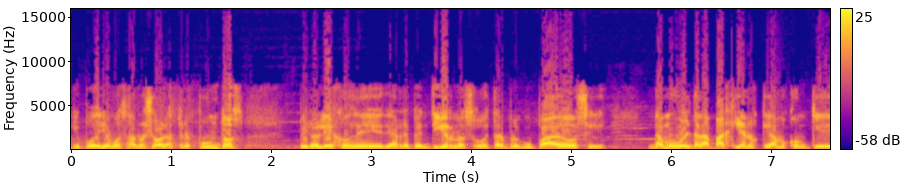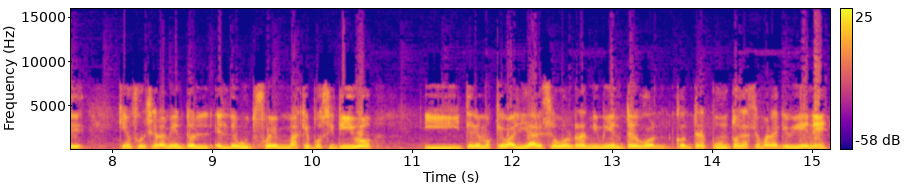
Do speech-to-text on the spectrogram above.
que podríamos habernos llevado los tres puntos, pero lejos de, arrepentirnos o estar preocupados, damos vuelta a la página, nos quedamos con que, en funcionamiento el, debut fue más que positivo y tenemos que validar ese buen rendimiento con, tres puntos la semana que viene.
